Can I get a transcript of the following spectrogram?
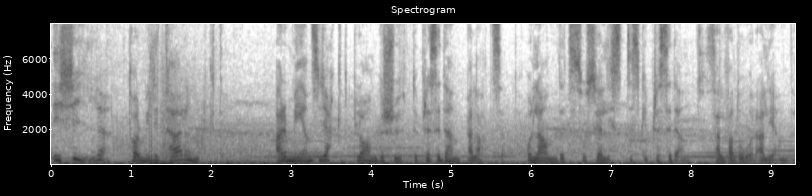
I Chile tar militären makten. Arméns jaktplan beskjuter presidentpalatset och landets socialistiske president Salvador Allende.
